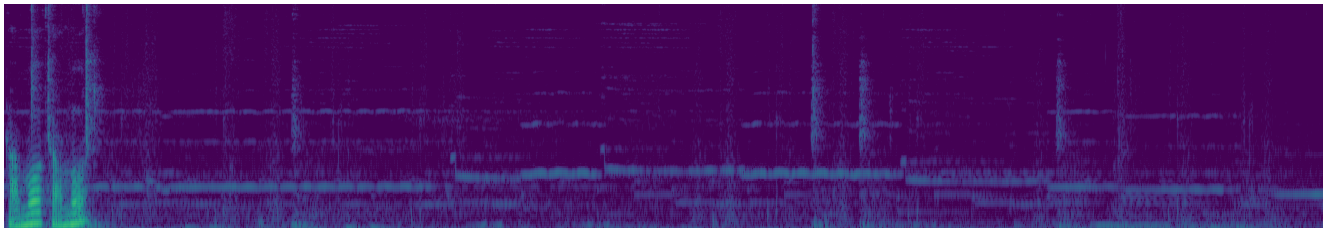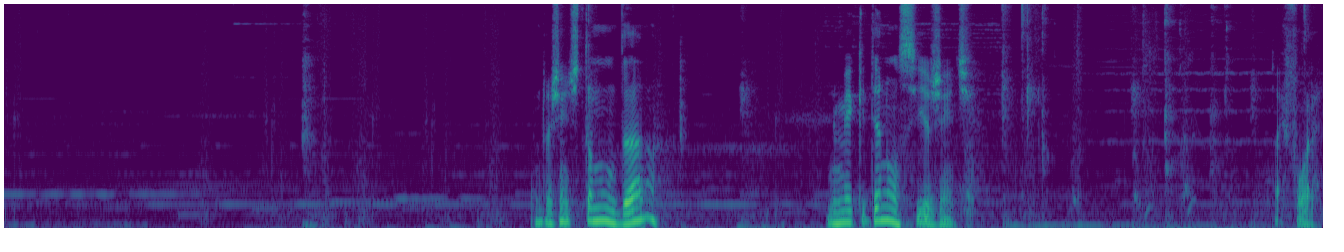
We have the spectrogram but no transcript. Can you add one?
Calmou, calmou. Quando a gente toma um dano, ele meio que denuncia a gente. Sai fora.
